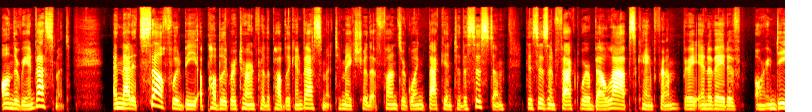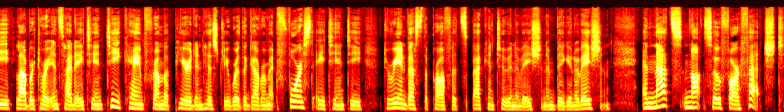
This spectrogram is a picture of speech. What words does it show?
on the reinvestment. And that itself would be a public return for the public investment to make sure that funds are going back into the system. This is in fact where Bell Labs came from, very innovative R&D laboratory inside AT&T came from a period in history where the government forced AT&T to reinvest the profits back into innovation and big innovation. And that's not so far-fetched.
